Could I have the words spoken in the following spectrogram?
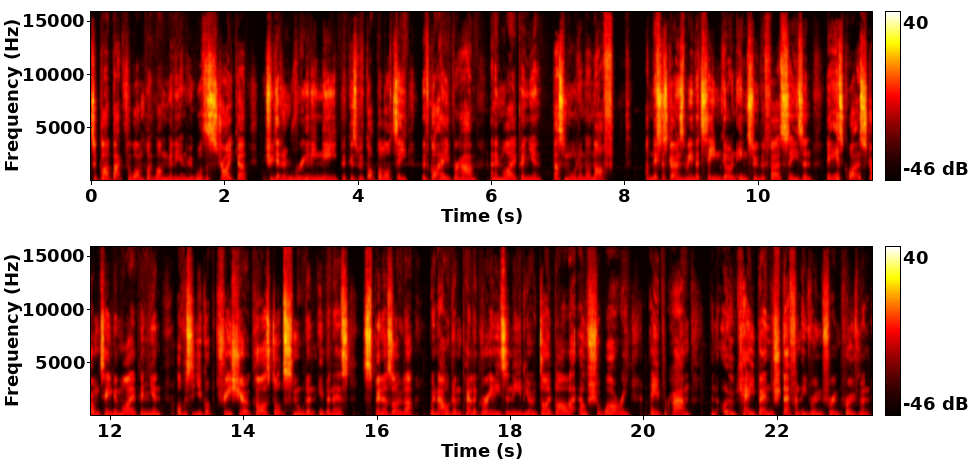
to Gladbach for 1.1 million, who was a striker, which we didn't really need because we've got Belotti, we've got Abraham, and in my opinion, that's more than enough. And this is going to be the team going into the first season. It is quite a strong team in my opinion. Obviously, you've got Patricio, Karsdorp, Smalling, Ibanez, Spinazzola, Wijnaldum, Pellegrini, Zaniolo, Dybala, El Shaarawy, Abraham. An okay bench, definitely room for improvement.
